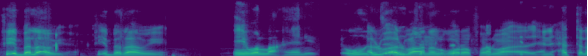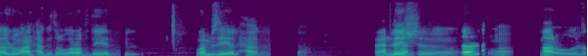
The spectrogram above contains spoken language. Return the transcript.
في بلاوي يعني، في بلاوي. إي والله يعني هو ألو... ألوان الغرف ألوان يعني حتى الألوان حقت الغرف ذي رمزية الحال فعلا ليش؟ لون آه. الأحمر ولون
